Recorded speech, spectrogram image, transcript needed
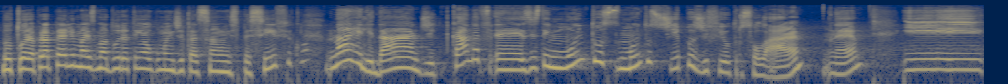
Doutora, para pele mais madura tem alguma indicação específica? Na realidade, cada, é, existem muitos, muitos tipos de filtro solar, né? E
